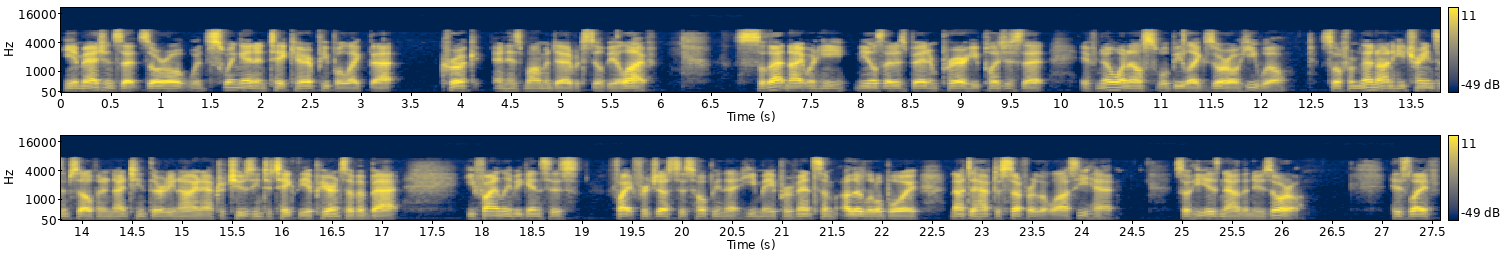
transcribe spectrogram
He imagines that Zorro would swing in and take care of people like that crook, and his mom and dad would still be alive. So that night, when he kneels at his bed in prayer, he pledges that if no one else will be like Zorro, he will. So from then on, he trains himself, and in 1939, after choosing to take the appearance of a bat, he finally begins his fight for justice, hoping that he may prevent some other little boy not to have to suffer the loss he had. So he is now the new Zorro. His life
